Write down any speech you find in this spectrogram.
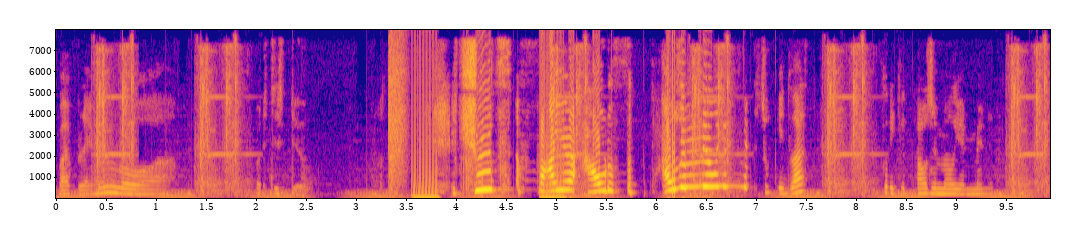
By flaming. What does this do? It shoots fire out of a thousand million minutes. Okay, that's like a thousand million minutes.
